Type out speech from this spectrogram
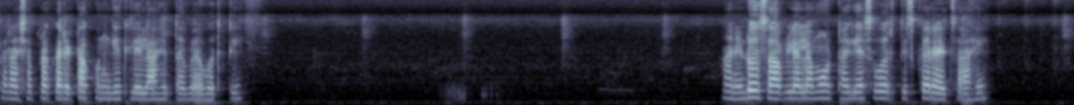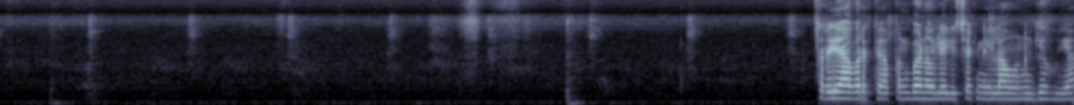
तर अशा प्रकारे टाकून घेतलेला आहे तव्यावरती. आणि डोसा आपल्याला मोठा गॅसवरतीच करायचा आहे. तर यावरती आपण बनवलेली चटणी लावून घेऊया.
